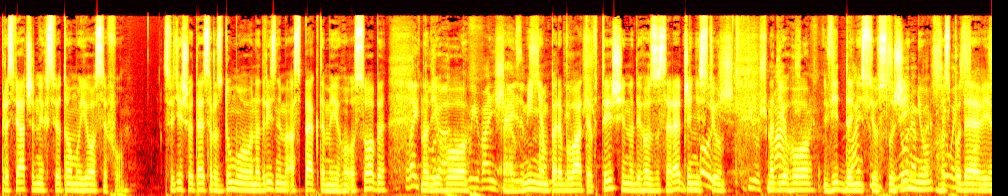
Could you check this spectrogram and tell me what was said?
присвячених святому Йосифу. Святіший отець роздумував над різними аспектами його особи, над його е, вмінням перебувати в тиші, над його зосередженістю, над його відданістю служінню Господеві,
